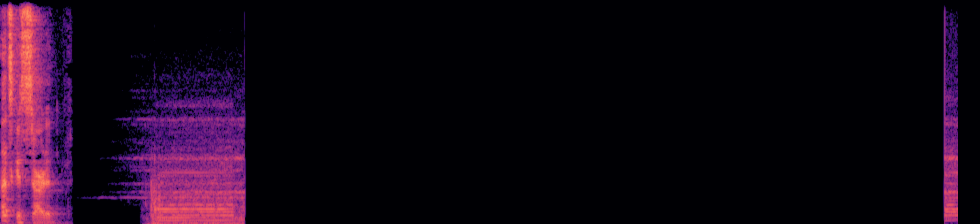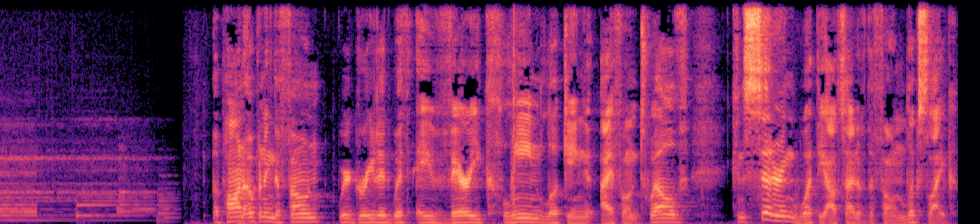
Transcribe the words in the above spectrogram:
Let's get started. Upon opening the phone, we're greeted with a very clean looking iPhone 12, considering what the outside of the phone looks like.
